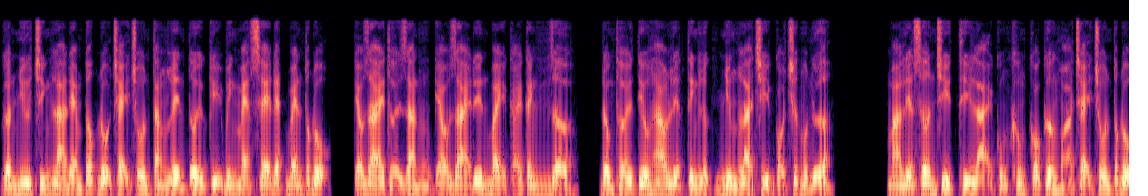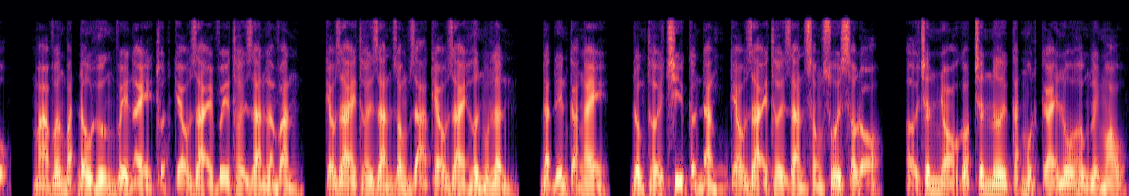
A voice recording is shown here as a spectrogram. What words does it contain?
gần như chính là đem tốc độ chạy trốn tăng lên tới kỵ binh mẹ xe đét ben tốc độ, kéo dài thời gian kéo dài đến bảy cái canh giờ, đồng thời tiêu hao liệt tinh lực nhưng là chỉ có trước một nửa. Mà liệt sơn chỉ thì lại cũng không có cường hóa chạy trốn tốc độ, mà vâng bắt đầu hướng về này thuật kéo dài về thời gian làm văn, kéo dài thời gian dòng dã kéo dài hơn một lần đặt đến cả ngày, đồng thời chỉ cần đang kéo dài thời gian xong xuôi sau đó, ở chân nhỏ góp chân nơi cắt một cái lỗ hổng lấy máu,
